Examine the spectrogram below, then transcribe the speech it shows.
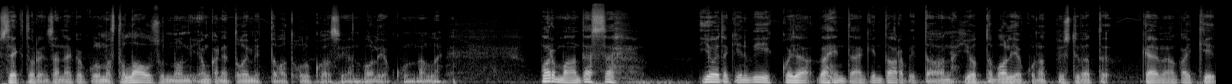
sektorinsa näkökulmasta lausunnon, jonka ne toimittavat ulkoasian valiokunnalle. Varmaan tässä joitakin viikkoja vähintäänkin tarvitaan, jotta valiokunnat pystyvät käymään kaikki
